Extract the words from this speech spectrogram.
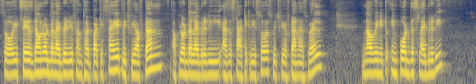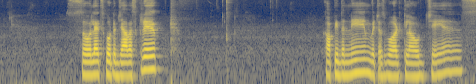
So it says download the library from third-party site, which we have done. Upload the library as a static resource, which we have done as well now we need to import this library so let's go to javascript copy the name which is wordcloud.js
